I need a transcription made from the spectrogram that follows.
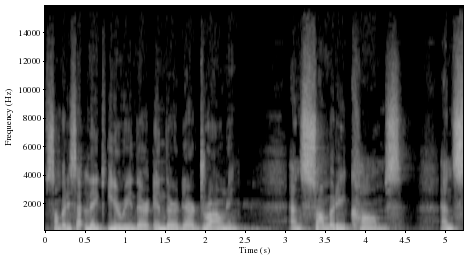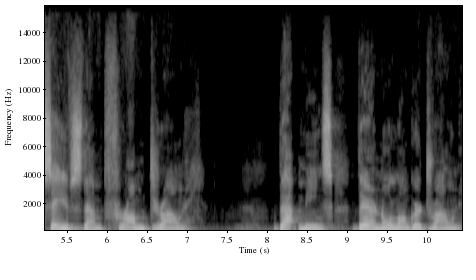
somebody's at Lake Erie and they're in there, they're drowning, and somebody comes and saves them from drowning, that means they're no longer drowning.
